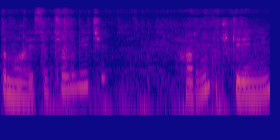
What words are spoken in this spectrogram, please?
Тамаріса чоловічі. Гарні, шкіряні.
